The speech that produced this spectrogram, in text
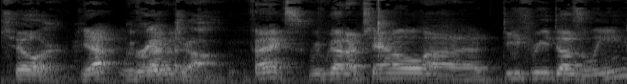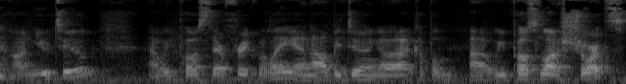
killer. Yeah, we've Great got a- job. Thanks. We've got our channel uh, D3 Does Lean on YouTube. Uh, we post there frequently, and I'll be doing a couple. Uh, we post a lot of shorts.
